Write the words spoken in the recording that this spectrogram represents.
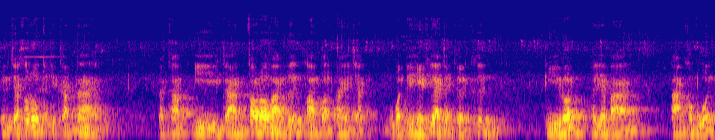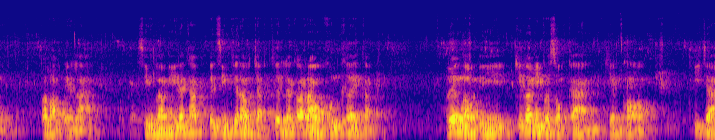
ถึงจะเข้าร่วมกิจกรรมได้นะครับ มีการเฝ้าระวังเรื่องความปลอดภัยจากอุบัติเหตุที่อาจจะเกิดขึ้น มีรถพยาบาลตามขบวนตลอดเวลา สิ่งเหล่านี้นะครับเป็นสิ่งที่เราจัดขึ้นแล้วก็เราคุ้นเคยกับเรื่องเหล่านี้คิดว่ามีประสบการณ์เพียงพอที่จะ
